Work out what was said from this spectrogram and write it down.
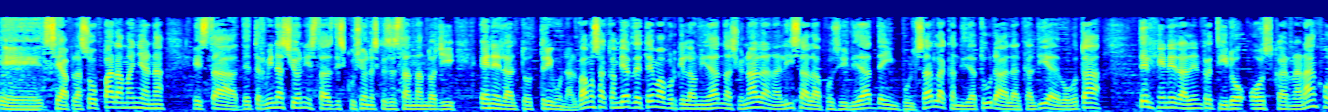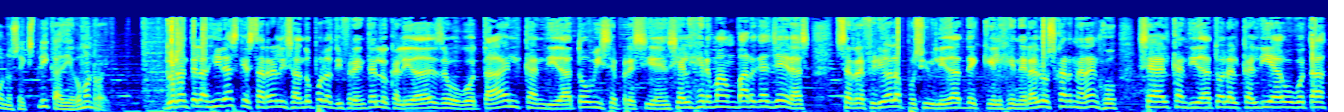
eh, se aplazó para mañana esta determinación y estas discusiones que se están dando allí en el alto tribunal. Vamos a cambiar de tema porque la Unidad Nacional analiza la posibilidad de impulsar la candidatura a la alcaldía de Bogotá del general en retiro Oscar Naranjo, nos explica Diego Monroy. Durante las giras que está realizando por las diferentes localidades de Bogotá, el candidato vicepresidencial Germán Vargas Lleras se refirió a la posibilidad de que el general Oscar Naranjo sea el candidato a la alcaldía de Bogotá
